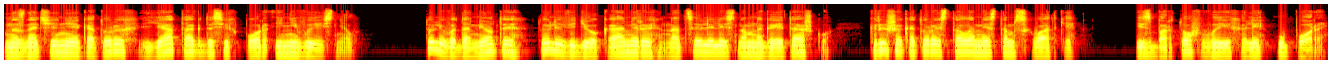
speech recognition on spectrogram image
назначение которых я так до сих пор и не выяснил. То ли водометы, то ли видеокамеры нацелились на многоэтажку, крыша которой стала местом схватки. Из бортов выехали упоры.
